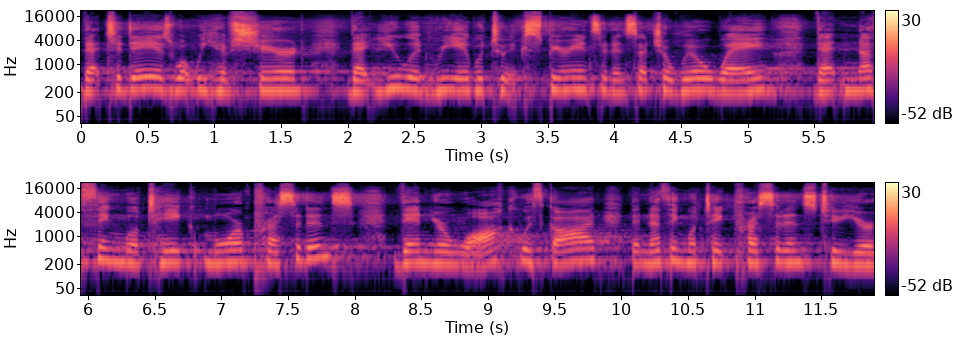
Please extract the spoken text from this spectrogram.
that today is what we have shared, that you would be able to experience it in such a real way that nothing will take more precedence than your walk with God, that nothing will take precedence to your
